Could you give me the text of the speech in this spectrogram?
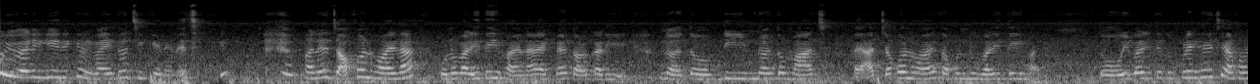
ওই বাড়ি গিয়ে দেখি ওই বাড়িতেও চিকেন এনেছি। মানে যখন হয় না, কোনো বাড়িতেই হয় না। একটা তরকারি, নয়তো ডিম, নয়তো মাছ, আর যখন হয় তখন দু বাড়িতেই হয়। তো ওই বাড়িতে দুপুরে খেয়েছি, এখন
